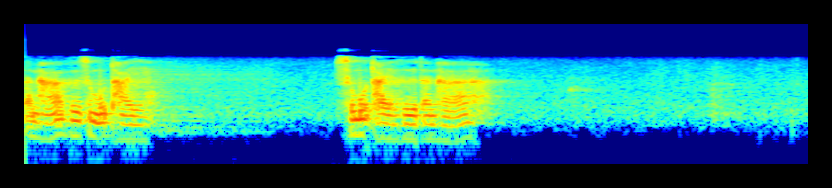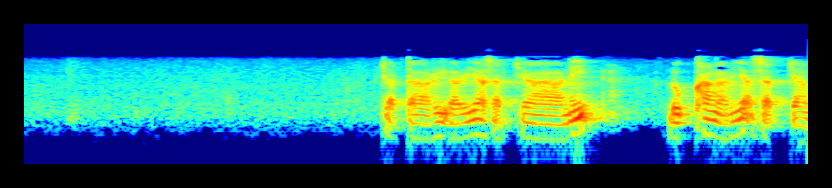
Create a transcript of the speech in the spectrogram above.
ตัณหาคือสมุทัย สมุทัยคือตัณหา จัตตาริอริยสัจจานิดุขังอริยสัจจัง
